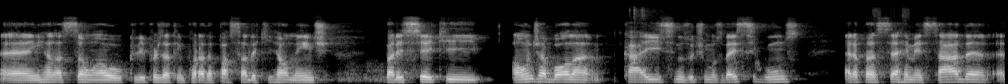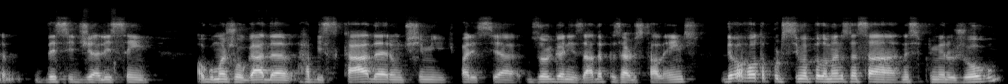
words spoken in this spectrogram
é, em relação ao Clippers da temporada passada, que realmente parecia que onde a bola caísse nos últimos 10 segundos era para ser arremessada, era decidir ali sem alguma jogada rabiscada, era um time que parecia desorganizado apesar dos talentos. Deu a volta por cima, pelo menos nessa, nesse primeiro jogo,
